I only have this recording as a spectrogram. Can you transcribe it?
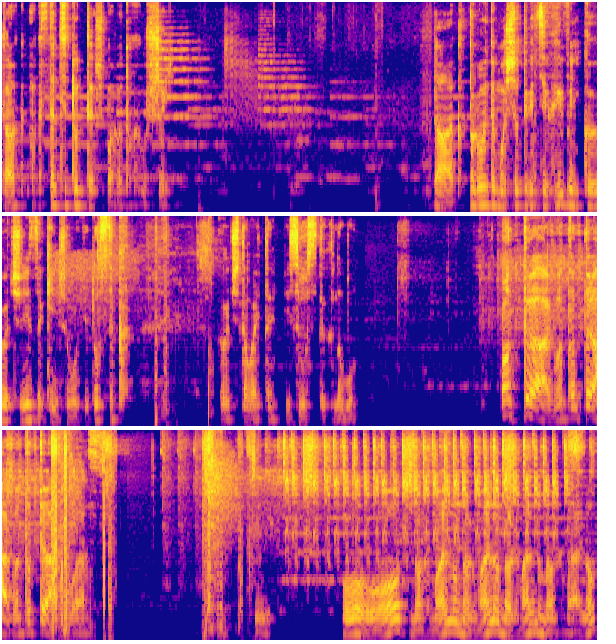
Так, а кстати, тут теж багато грошей. Так, пройдемо ще 30 гривень, коротше, і закінчимо відосик. Коротше, давайте візьму стихнову. Отак, от отак, от отак у вас. О, нормально, нормально, нормально, нормально.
